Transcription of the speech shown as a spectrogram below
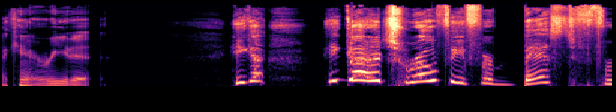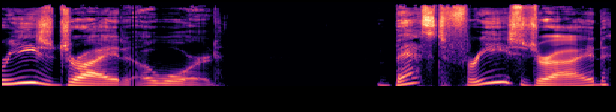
I can't read it. He got he got a trophy for best freeze dried award. Best freeze dried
